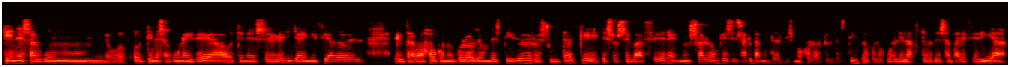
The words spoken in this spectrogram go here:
tienes algún o, tienes alguna idea o tienes eh, ya iniciado el, el, trabajo con un color de un vestido y resulta que eso se va a hacer en un salón que es exactamente del mismo color que el vestido, con lo cual el actor desaparecería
